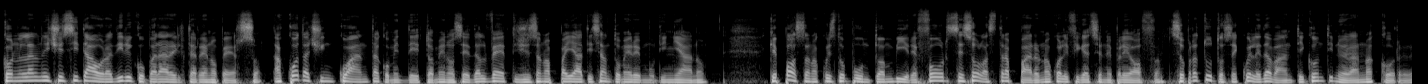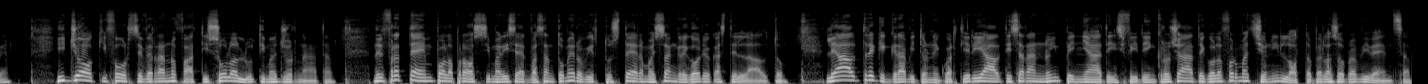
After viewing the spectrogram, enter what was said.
con la necessità ora di recuperare il terreno perso. A quota 50, come detto, a meno 6 dal vertice, sono appaiati Santomero e Mutignano che possano a questo punto ambire forse solo a strappare una qualificazione playoff, soprattutto se quelle davanti continueranno a correre. I giochi forse verranno fatti solo all'ultima giornata. Nel frattempo la prossima riserva Santomero Virtus Termo e San Gregorio Castellalto. Le altre, che gravitano nei quartieri alti, saranno impegnate in sfide incrociate con la formazione in lotta per la sopravvivenza.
